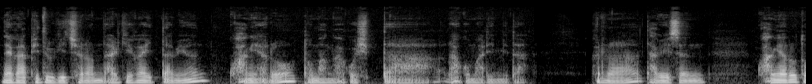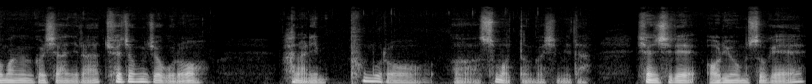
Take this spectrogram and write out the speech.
내가 비둘기처럼 날개가 있다면 광야로 도망가고 싶다라고 말입니다. 그러나 다윗은 광야로 도망간 것이 아니라 최종적으로 하나님 품으로 어, 숨었던 것입니다. 현실의 어려움 속에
